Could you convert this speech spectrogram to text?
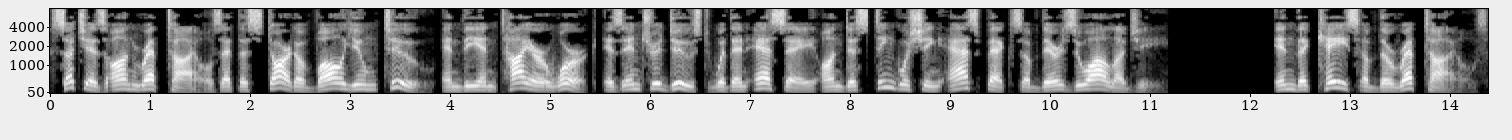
such as on reptiles at the start of Volume 2 and the entire work is introduced with an essay on distinguishing aspects of their zoology. In the case of the reptiles,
